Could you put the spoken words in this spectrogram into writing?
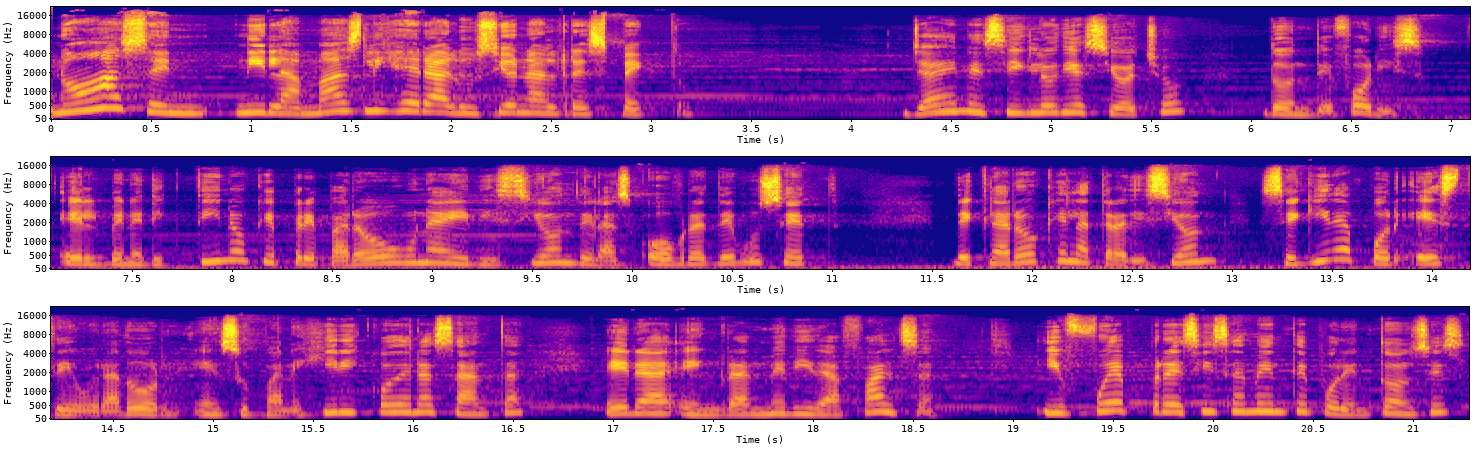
no hacen ni la más ligera alusión al respecto. Ya en el siglo XVIII, don de Foris, el benedictino que preparó una edición de las obras de Busset, declaró que la tradición seguida por este orador en su panegírico de la santa era en gran medida falsa, y fue precisamente por entonces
